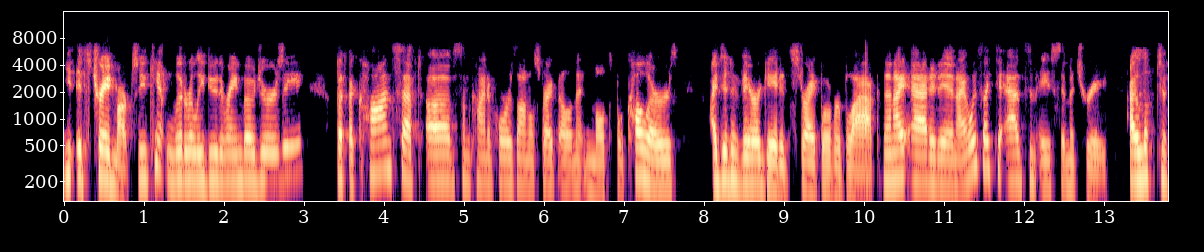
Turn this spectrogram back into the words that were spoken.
it's trademarked. So you can't literally do the rainbow jersey, but the concept of some kind of horizontal stripe element in multiple colors, I did a variegated stripe over black. Then I added in, I always like to add some asymmetry. I looked to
